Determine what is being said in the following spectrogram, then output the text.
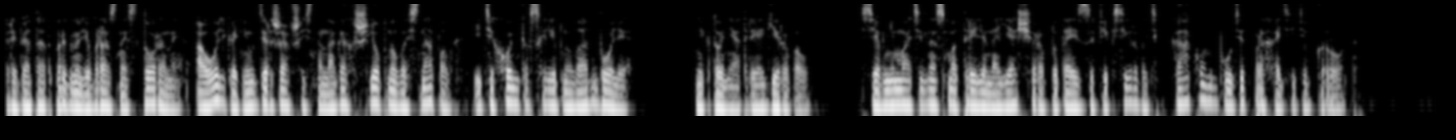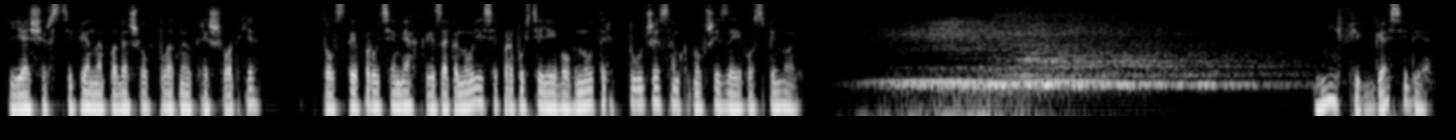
Ребята отпрыгнули в разные стороны, а Ольга, не удержавшись на ногах, шлепнулась на пол и тихонько всхлипнула от боли. Никто не отреагировал. Все внимательно смотрели на ящера, пытаясь зафиксировать, как он будет проходить в грот. Ящер степенно подошел вплотную к решетке. Толстые прутья мягко изогнулись и пропустили его внутрь, тут же сомкнувшись за его спиной. «Нифига себе!»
